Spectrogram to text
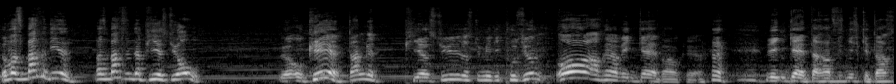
Ja, was machen die denn? Was macht denn der PSDO? Ja, okay, danke, Piastü, dass du mir die Position. Oh, ach ja, wegen Gelb, ah, okay. wegen Gelb, da habe ich nicht gedacht.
